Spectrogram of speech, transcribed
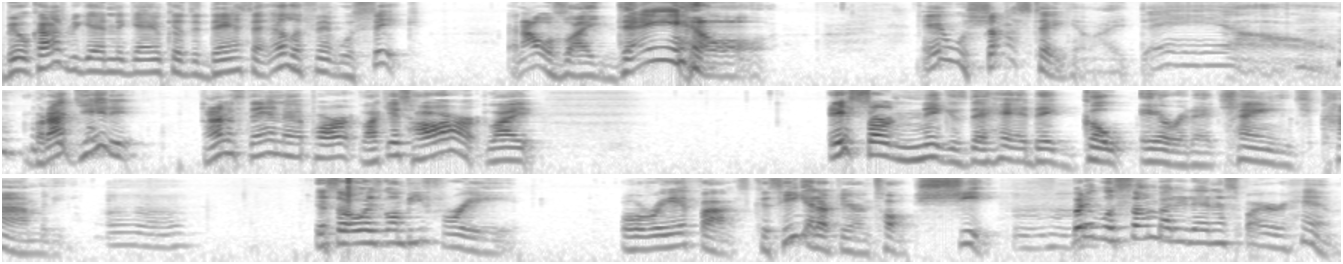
Bill Cosby got in the game because the dancing elephant was sick, and I was like, damn, it was shots taken, like damn, but I get it, I understand that part, like it's hard, like it's certain niggas that had that GOAT era that changed comedy. Mm-hmm. It's always gonna be Fred or Redd Foxx because he got up there and talked shit. But it was somebody that inspired him.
